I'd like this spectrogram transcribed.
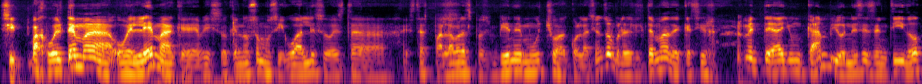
Sí, bajo el tema o el lema que he visto que no somos iguales o esta, estas palabras pues viene mucho a colación sobre el tema de que si realmente hay un cambio en ese sentido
